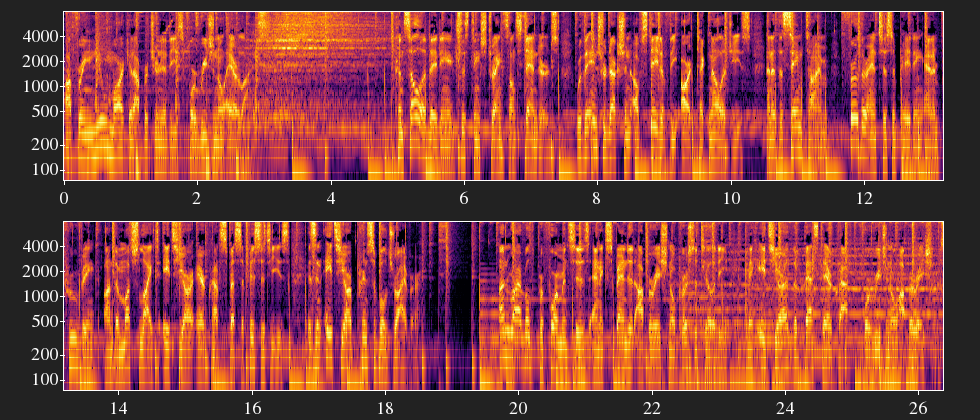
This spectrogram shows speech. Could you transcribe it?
offering new market opportunities for regional airlines consolidating existing strengths on standards with the introduction of state of the art technologies, and at the same time, further anticipating and improving on the much liked ATR aircraft specificities, is an ATR principal driver. Unrivaled performances and expanded operational versatility make ATR the best aircraft for regional operations.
